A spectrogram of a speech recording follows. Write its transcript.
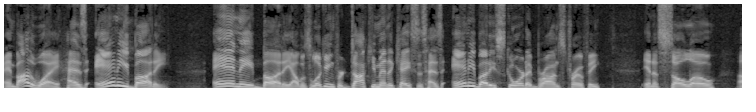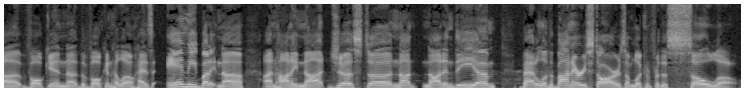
And by the way, has anybody anybody, I was looking for documented cases, has anybody scored a bronze trophy in a solo Uh, Vulcan, uh, the Vulcan hello. Has anybody? No, and honey, not just uh, not not in the um, Battle of the Binary Stars. I'm looking for the solo.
